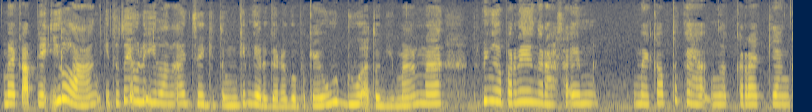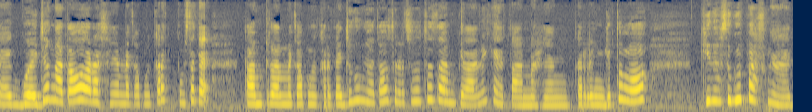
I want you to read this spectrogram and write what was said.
makeupnya hilang itu tuh ya udah hilang aja gitu. Mungkin gara-gara gue pakai wudhu atau gimana tapi nggak pernah yang ngerasain makeup tuh kayak nge-crack yang kayak gue aja nggak tahu rasanya makeup nge-crack misalnya kayak tampilan makeup nge-crack aja gue nggak tahu. Ternyata tuh tampilannya kayak tanah yang kering gitu loh. Gitu terus gue pas ngac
